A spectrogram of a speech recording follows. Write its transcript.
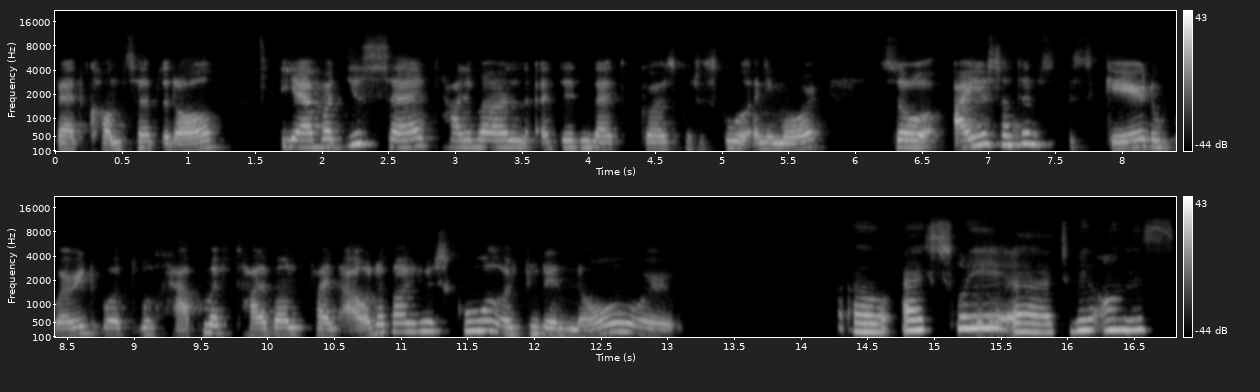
bad concept at all. Yeah, but you said Taliban uh, didn't let girls go to school anymore. So are you sometimes scared or worried what will happen if Taliban find out about your school, or do they know, or? Oh, actually, uh, to be honest,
